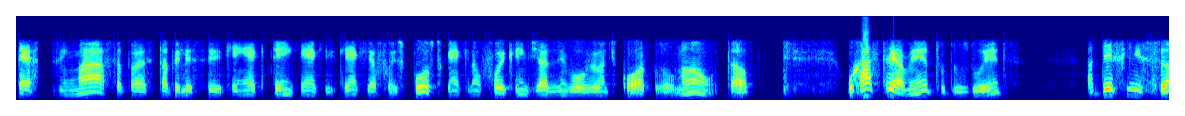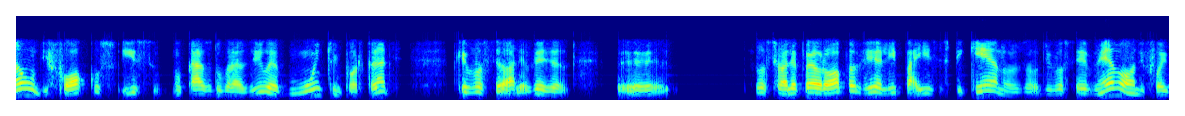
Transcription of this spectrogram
testes em massa para estabelecer quem é que tem, quem é que, quem é que já foi exposto, quem é que não foi, quem já desenvolveu anticorpos ou não e tal. O rastreamento dos doentes, a definição de focos, isso no caso do Brasil é muito importante, porque você olha, veja, eh, você olha para a Europa, vê ali países pequenos, onde você, mesmo onde foi,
